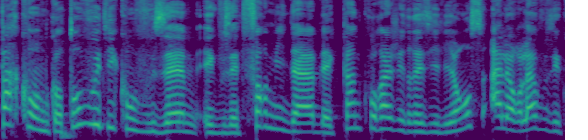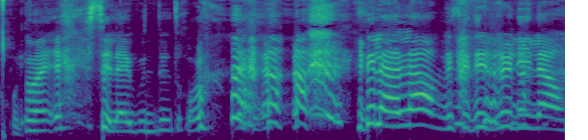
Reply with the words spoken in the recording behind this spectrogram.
Par contre, quand on vous dit qu'on vous aime et que vous êtes formidable, avec plein de courage et de résilience, alors là, vous écroulez. Ouais, c'est la goutte de trop. C'est la larme, mais c'est des jolies larmes,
